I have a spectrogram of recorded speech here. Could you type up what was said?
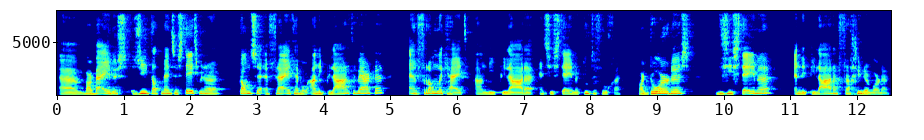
Uh, waarbij je dus ziet dat mensen steeds minder kansen en vrijheid hebben om aan die pilaren te werken. En veranderlijkheid aan die pilaren en systemen toe te voegen. Waardoor dus die systemen en die pilaren fragieler worden.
